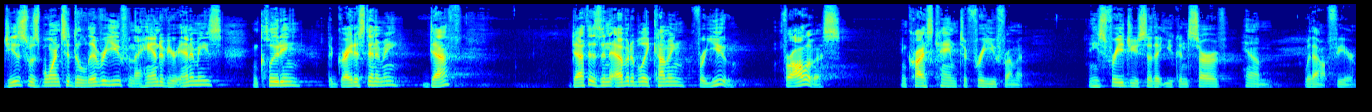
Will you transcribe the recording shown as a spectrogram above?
Jesus was born to deliver you from the hand of your enemies, including the greatest enemy, death. Death is inevitably coming for you, for all of us. And Christ came to free you from it. And He's freed you so that you can serve Him without fear.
